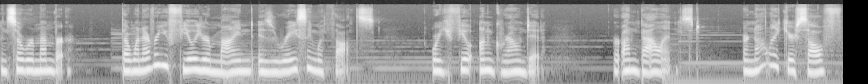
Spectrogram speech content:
And so remember that whenever you feel your mind is racing with thoughts, or you feel ungrounded or unbalanced, or not like yourself,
